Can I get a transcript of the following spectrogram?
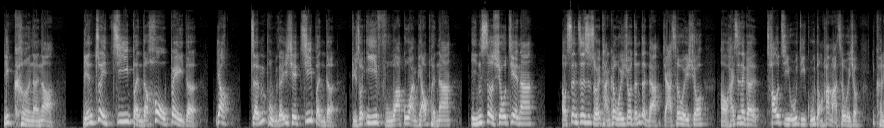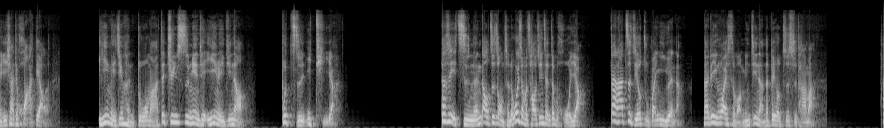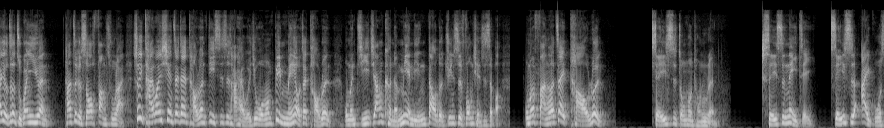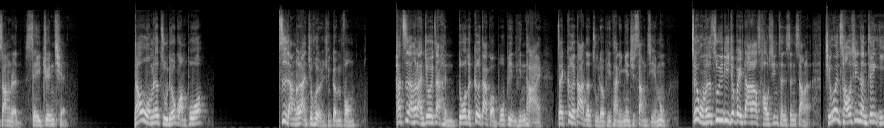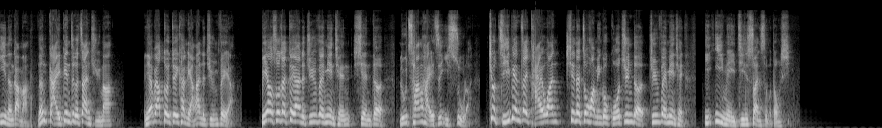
你可能啊？连最基本的后备的要整补的一些基本的，比如说衣服啊、锅碗瓢盆啊、银色修建啊，哦，甚至是所谓坦克维修等等的啊，甲车维修哦，还是那个超级无敌古董悍马车维修，你可能一下就化掉了。一亿美金很多吗？在军事面前，一亿美金哦，不值一提呀。但是也只能到这种程度。为什么曹兴诚这么活跃？但他自己有主观意愿呐。那另外什么？民进党在背后支持他嘛？他有这个主观意愿，他这个时候放出来，所以台湾现在在讨论第四次台海危机，我们并没有在讨论我们即将可能面临到的军事风险是什么，我们反而在讨论谁是中共同路人，谁是内贼，谁是爱国商人，谁捐钱，然后我们的主流广播，自然而然就会有人去跟风。他自然而然就会在很多的各大广播平平台，在各大的主流平台里面去上节目，所以我们的注意力就被拉到曹兴诚身上了。请问曹兴诚捐一亿能干嘛？能改变这个战局吗？你要不要对对看两岸的军费啊？不要说在对岸的军费面前显得如沧海之一粟了，就即便在台湾，现在中华民国国军的军费面前，一亿美金算什么东西？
